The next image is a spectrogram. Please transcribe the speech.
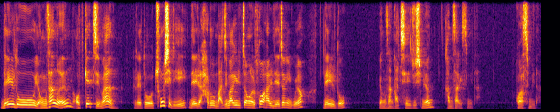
내일도 영상은 없겠지만 그래도 충실히 내일 하루 마지막 일정을 소화할 예정이고요. 내일도 영상 같이 해주시면 감사하겠습니다. 고맙습니다.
